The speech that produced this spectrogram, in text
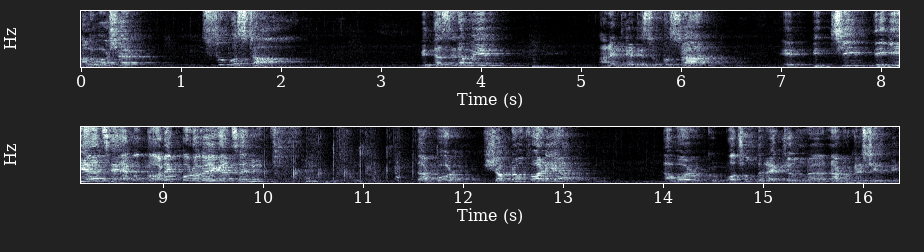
ভালোবাসার সুপারস্টার বিদ্যাসির আমির আরেক লেডি সুপারস্টার এই পিচ্ছি দিঘি আছে, এখন তো অনেক বড় হয়ে গেছে। তারপর শবনম ফারিয়া আমার খুব পছন্দের একজন নাটকের শিল্পী।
